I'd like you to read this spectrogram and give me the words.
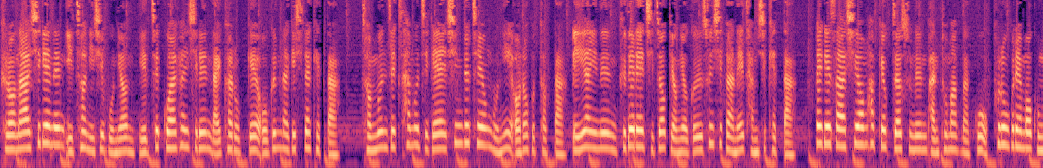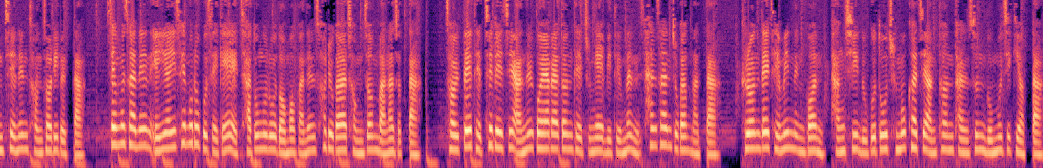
그러나 시계는 2025년 예측과 현실은 날카롭게 어긋나기 시작했다. 전문직 사무직의 신규 채용문이 얼어붙었다. AI는 그들의 지적 영역을 순식간에 잠식했다. 회계사 시험 합격자 수는 반토막 났고 프로그래머 공채는 전설이 됐다. 세무사는 AI 세무로봇에게 자동으로 넘어가는 서류가 점점 많아졌다. 절대 대체되지 않을 거야라던 대중의 믿음은 산산조각 났다. 그런데 재밌는 건 당시 누구도 주목하지 않던 단순 노무직이었다.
